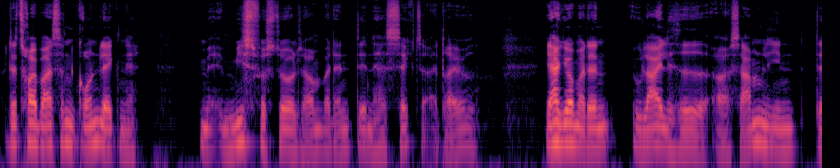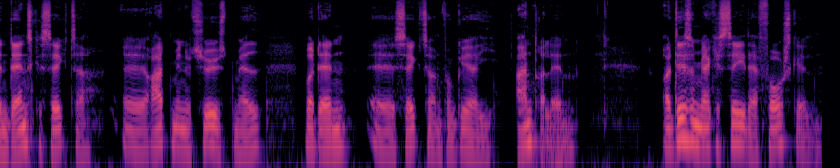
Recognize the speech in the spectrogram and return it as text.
Og det tror jeg bare er sådan en grundlæggende misforståelse om, hvordan den her sektor er drevet. Jeg har gjort mig den ulejlighed at sammenligne den danske sektor øh, ret minutiøst med, hvordan øh, sektoren fungerer i andre lande. Og det, som jeg kan se, der er forskellen,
